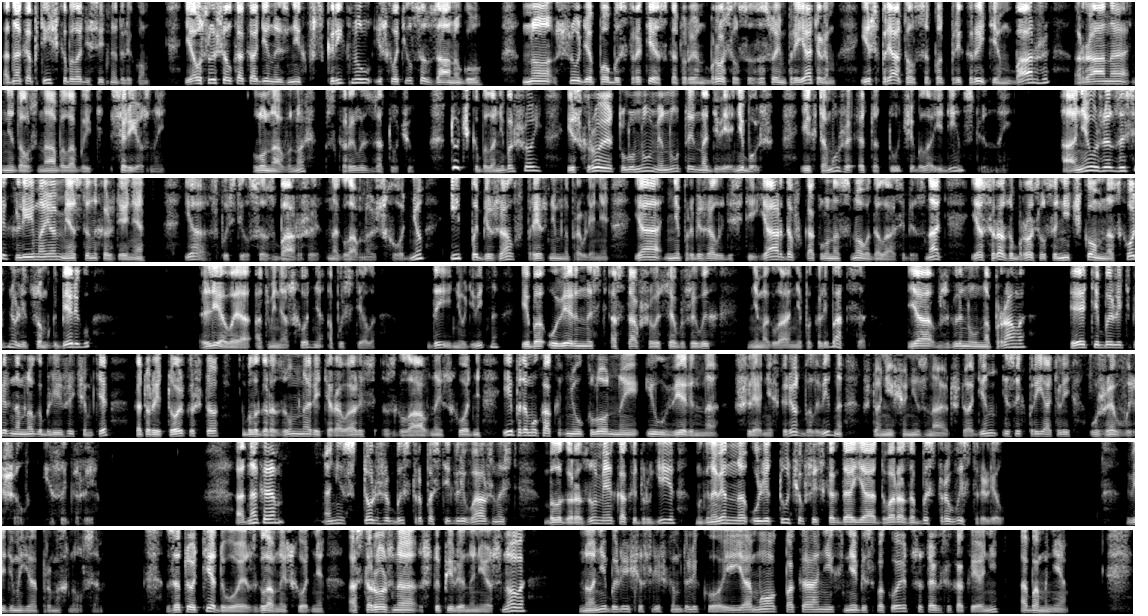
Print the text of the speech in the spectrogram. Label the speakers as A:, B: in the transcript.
A: Однако птичка была действительно далеко. Я услышал, как один из них вскрикнул и схватился за ногу. Но, судя по быстроте, с которой он бросился за своим приятелем и спрятался под прикрытием баржи, рана не должна была быть серьезной. Луна вновь скрылась за тучу. Тучка была небольшой и скроет луну минуты на две, не больше. И к тому же эта туча была единственной. Они уже засекли мое местонахождение. Я спустился с баржи на главную сходню и побежал в прежнем направлении. Я не пробежал и десяти ярдов, как луна снова дала о себе знать. Я сразу бросился ничком на сходню, лицом к берегу. Левая от меня сходня опустела. Да и неудивительно, ибо уверенность оставшегося в живых не могла не поколебаться. Я взглянул направо. Эти были теперь намного ближе, чем те, которые только что благоразумно ретировались с главной сходни, и потому как неуклонные и уверенно шли они вперед, было видно, что они еще не знают, что один из их приятелей уже вышел из игры. Однако они столь же быстро постигли важность благоразумия, как и другие, мгновенно улетучившись, когда я два раза быстро выстрелил. Видимо, я промахнулся. Зато те двое с главной сходни осторожно ступили на нее снова, но они были еще слишком далеко, и я мог пока о них не беспокоиться, так же, как и они обо мне.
